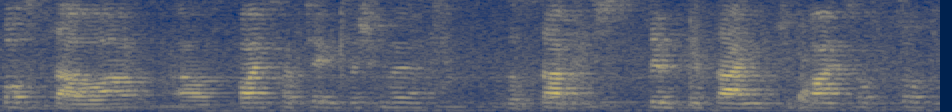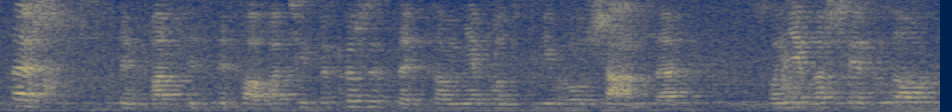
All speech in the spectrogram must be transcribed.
powstała, a z Państwa chcielibyśmy zostawić z tym pytaniem, czy Państwo chcą też w tym partycypować i wykorzystać tą niewątpliwą szansę, ponieważ jest to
